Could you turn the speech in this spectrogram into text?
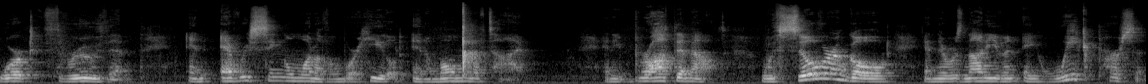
worked through them. And every single one of them were healed in a moment of time. And He brought them out with silver and gold and there was not even a weak person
